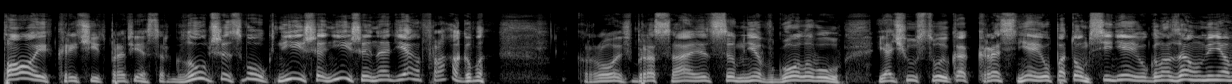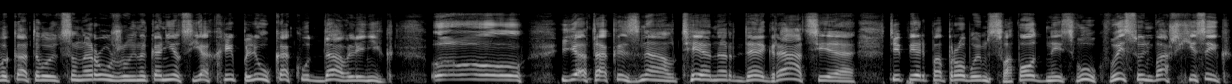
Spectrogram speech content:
«Пой!» — кричит профессор. «Глубже звук! Ниже, ниже, на диафрагму!» Кровь бросается мне в голову. Я чувствую, как краснею, потом синею, глаза у меня выкатываются наружу, и, наконец, я хриплю, как удавленник. О, я так и знал, тенор де грация. Теперь попробуем свободный звук. Высунь ваш язык.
